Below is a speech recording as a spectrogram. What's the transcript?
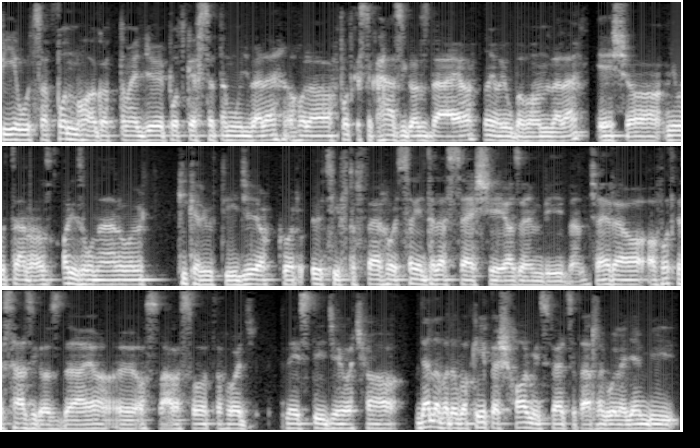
pióca. Pont ma hallgattam egy podcastet úgy vele, ahol a podcastnak a házigazdája nagyon jóban van vele, és a, miután az Arizonáról kikerült TJ, akkor őt hívta fel, hogy szerinte lesz esélye az NBA-ben. És erre a, a podcast házigazdája azt válaszolta, hogy néz TJ, hogyha Delavadova képes 30 percet átlagolni egy NBA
